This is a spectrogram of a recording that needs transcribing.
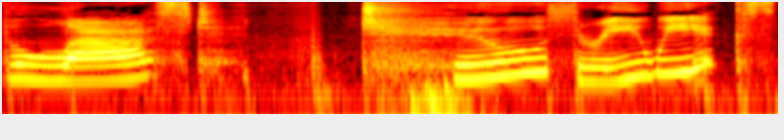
the last two, three weeks,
